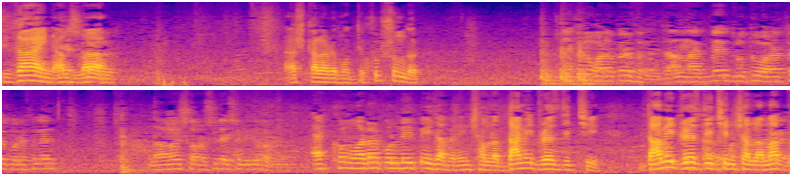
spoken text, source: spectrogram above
ডিজাইন আল্লাহ। অ্যাশ কালারের মধ্যে খুব সুন্দর। এখনও অর্ডার করে ফেলেন। যার লাগবে দ্রুত অর্ডারটা করে ফেলেন। না হয় সরাসরি এসে নিতে পারবেন। এখন অর্ডার করলেই পেয়ে যাবেন ইনশাল্লাহ। দামি ড্রেস দিচ্ছি। দামি ড্রেস দিচ্ছি ইনশাল্লাহ মাত্র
